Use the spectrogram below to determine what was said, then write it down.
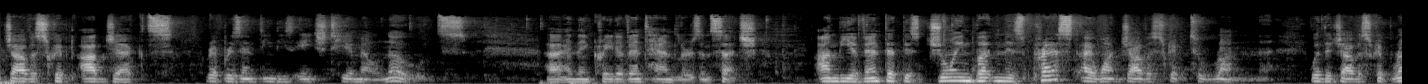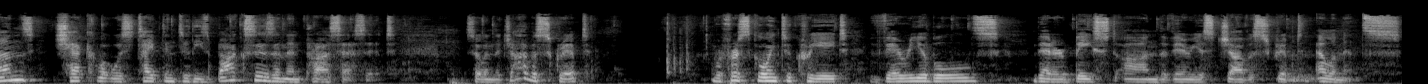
JavaScript objects representing these HTML nodes, uh, and then create event handlers and such. On the event that this join button is pressed, I want JavaScript to run. When the JavaScript runs, check what was typed into these boxes and then process it. So in the JavaScript, we're first going to create variables that are based on the various JavaScript elements.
